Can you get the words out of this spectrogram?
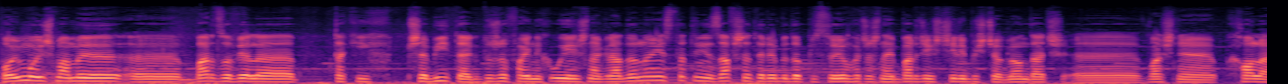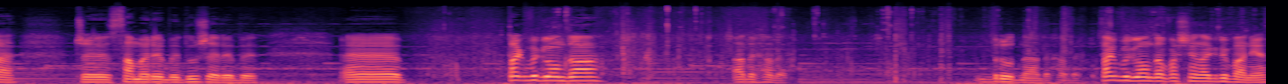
Pomimo iż mamy e, bardzo wiele takich przebitek, dużo fajnych ujęć nagrane, no niestety nie zawsze te ryby dopisują, chociaż najbardziej chcielibyście oglądać e, właśnie hole, czy same ryby, duże ryby. E, tak wygląda ADHD. Brudne ADHD. Tak wygląda właśnie nagrywanie.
